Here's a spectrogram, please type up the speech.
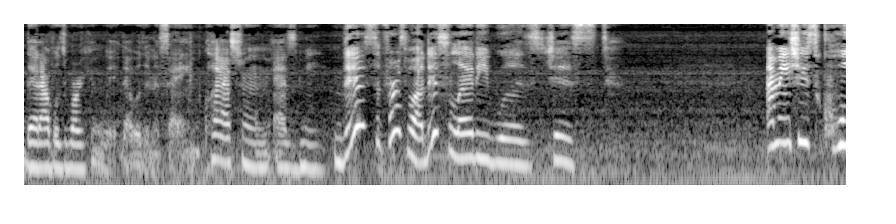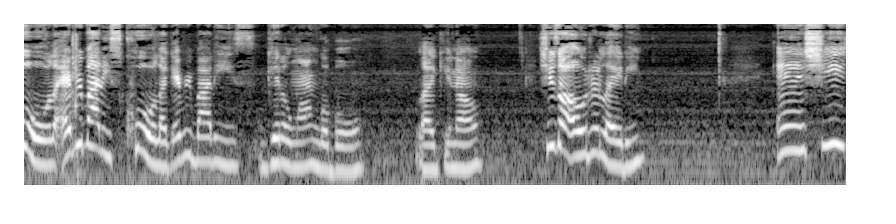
that I was working with that was in the same classroom as me. This, first of all, this lady was just, I mean, she's cool. Everybody's cool. Like, everybody's get alongable. Like, you know. She's an older lady. And she,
